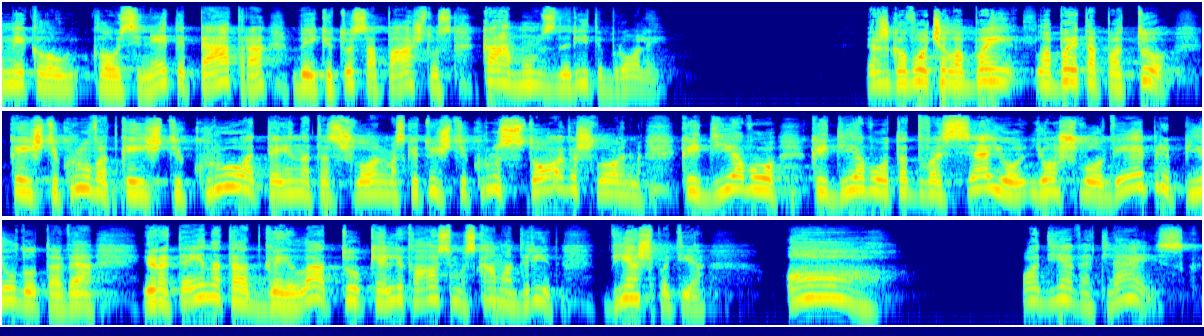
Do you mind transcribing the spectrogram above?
ėmė klausinėti Petrą bei kitus apaštus, ką mums daryti, broliai. Ir aš galvoju, čia labai, labai tą patu, kai iš tikrųjų, vat, kai iš tikrųjų ateina tas šlovinimas, kai tu iš tikrųjų stovi šlovinime, kai Dievo, kai dievo ta dvasia, jo, jo šlovė pripildo tave ir ateina ta atgaila, tu keli klausimus, ką man daryti. Viešpatie, o, o Dieve atleisk.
